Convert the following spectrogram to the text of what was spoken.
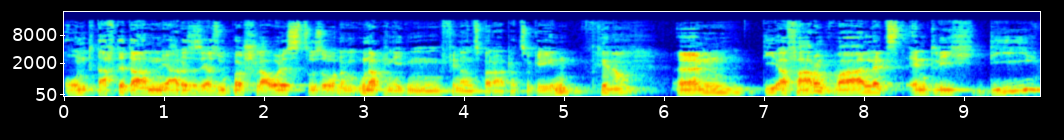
Und dachte dann, ja, dass es ja super schlau ist, zu so einem unabhängigen Finanzberater zu gehen. Genau. Ähm, die Erfahrung war letztendlich die,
